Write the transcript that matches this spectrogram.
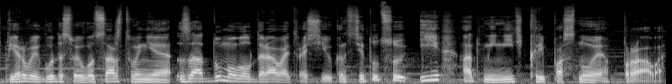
в первые годы своего царствования задумывал даровать Россию Конституцию и отменить крепостное право.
